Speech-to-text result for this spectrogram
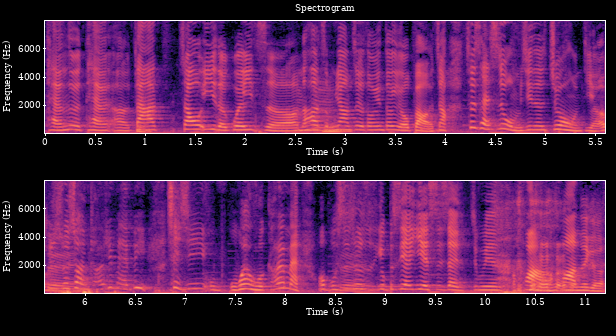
谈论谈呃大家交易的规则，然后怎么样这个东西都有保障，这才是我们今天的重点，而不是说叫你赶快去买币，现金五五万我赶快买，哦不是就是又不是在夜市在这边画画那个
